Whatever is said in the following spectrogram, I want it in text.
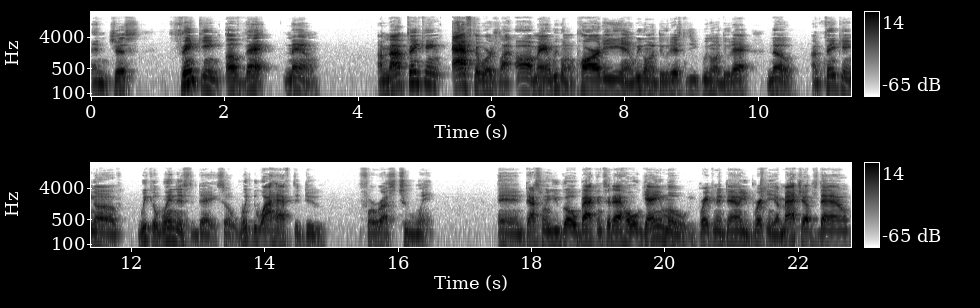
And just thinking of that now, I'm not thinking afterwards like, oh man, we're gonna party and we're gonna do this, we're gonna do that. No, I'm thinking of we could win this today. So what do I have to do for us to win? And that's when you go back into that whole game mode. You're breaking it down, you're breaking your matchups down.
